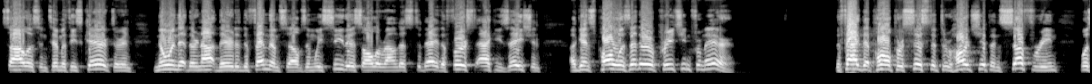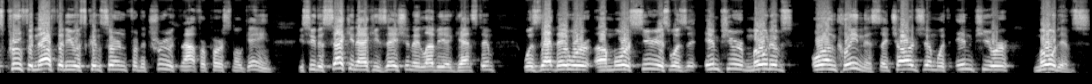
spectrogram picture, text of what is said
Silas, and Timothy's character, and knowing that they're not there to defend themselves. And we see this all around us today. The first accusation against Paul was that they were preaching from error. The fact that Paul persisted through hardship and suffering was proof enough that he was concerned for the truth, not for personal gain. You see, the second accusation they levy against him was that they were uh, more serious, was impure motives or uncleanness. They charged him with impure motives,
